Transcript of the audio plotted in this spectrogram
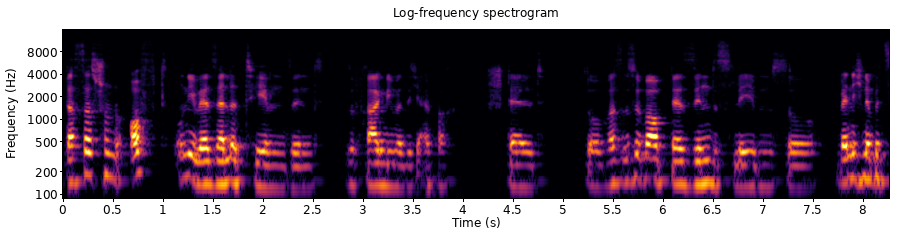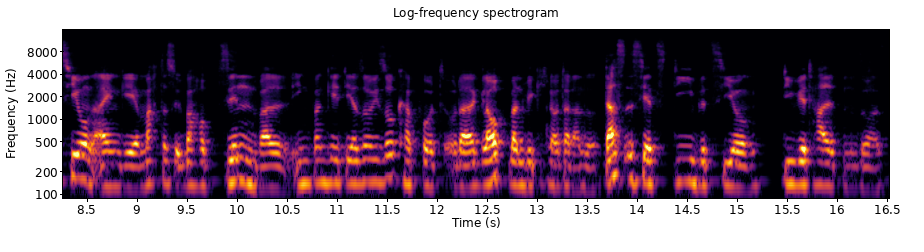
dass das schon oft universelle Themen sind. So Fragen, die man sich einfach stellt. So, was ist überhaupt der Sinn des Lebens? So, wenn ich eine Beziehung eingehe, macht das überhaupt Sinn? Weil irgendwann geht die ja sowieso kaputt. Oder glaubt man wirklich noch daran? So, das ist jetzt die Beziehung, die wird halten, sowas.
